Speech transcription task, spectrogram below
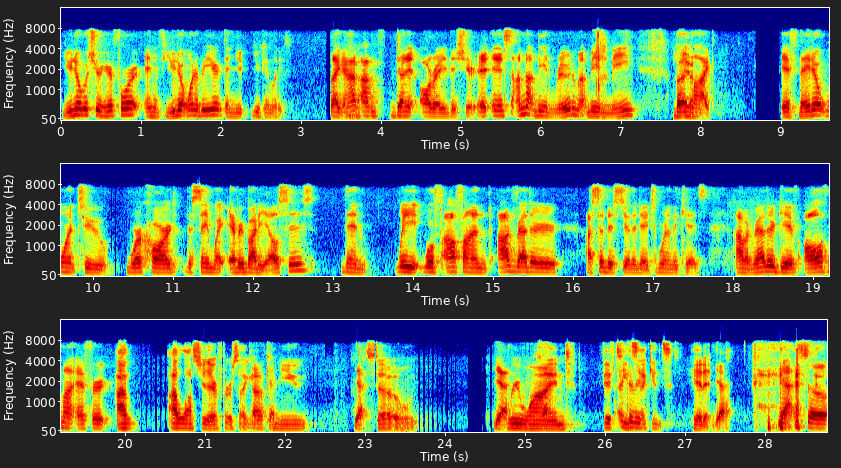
you know what you're here for, and if you don't want to be here, then you, you can leave. Like I, have mm-hmm. done it already this year, and it's I'm not being rude, I'm not being mean, but yeah. like if they don't want to work hard the same way everybody else is, then we will. I'll find. I'd rather. I said this the other day to one of the kids. I would rather give all of my effort. I I lost you there for a second. Okay. Can you? Yeah. So. Yeah. Rewind. So, 15 seconds. Hit it. Yeah. Yeah. So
